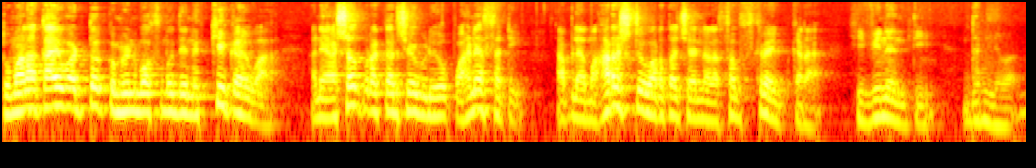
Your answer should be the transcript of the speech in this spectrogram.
तुम्हाला काय वाटतं? कमेंट बॉक्समध्ये नक्की कळवा आणि अशाच प्रकारचे व्हिडिओ पाहण्यासाठी आपल्या महाराष्ट्र वार्ता चॅनलला सबस्क्राईब करा. ही विनंती. धन्यवाद.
